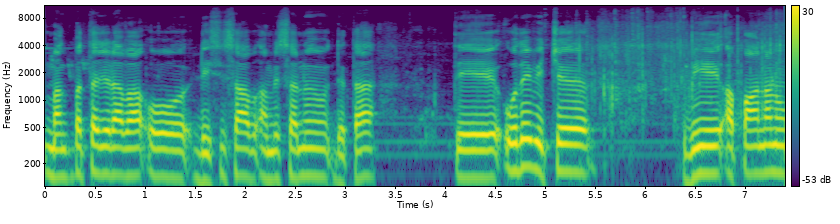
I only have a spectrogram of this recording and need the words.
ਮੰਗ ਪੱਤਰ ਜਿਹੜਾ ਵਾ, ਉਹ ਡੀਸੀ ਸਾਹਿਬ ਅੰਮ੍ਰਿਤਸਰ ਨੂੰ ਦਿੱਤਾ ਤੇ ਉਹਦੇ ਵਿੱਚ ਵੀ ਆਪਾਂ ਉਹਨਾਂ ਨੂੰ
